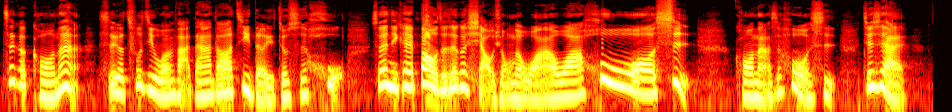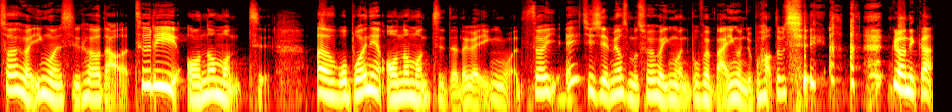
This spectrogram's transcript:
这个 kona 是一个初级文法，大家都要记得，也就是或，所以你可以抱着这个小熊的娃娃，或是 kona 是或是。接下来摧毁英文时刻又到了 t o the ornament，呃，我不会念 ornament 的那个英文，所以哎，其实也没有什么摧毁英文的部分，吧英文就不好，对不起。哥，你看，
